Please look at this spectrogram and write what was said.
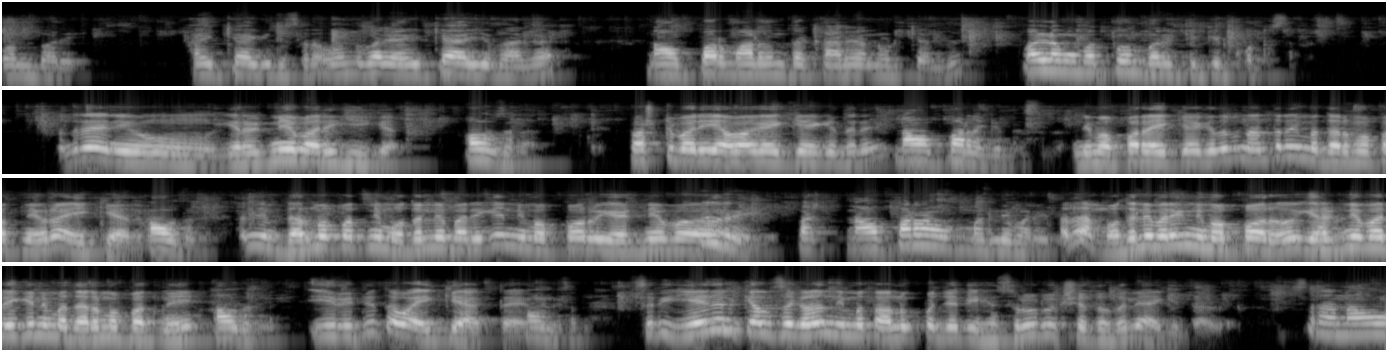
ಒಂದು ಬಾರಿ ಆಯ್ಕೆ ಆಗಿದ್ವಿ ಸರ್. ಒಂದು ಬಾರಿ ಆಯ್ಕೆ ಆಗಿದಾಗ ನಾವು ಅಪ್ಪಾರು ಮಾಡಿದಂಥ ಕಾರ್ಯ ನೋಡ್ಕೊಂಡು ಒಳ್ಳೆ ನಮ್ಗೆ ಮತ್ತೊಂದು ಬಾರಿ ಟಿಕೆಟ್ ಕೊಟ್ಟೆ ಸರ್. ಅಂದ್ರೆ ನೀವು ಎರಡನೇ ಬಾರಿಗೆ ಈಗ? ಹೌದು ಸರ್. ಫಸ್ಟ್ ಬಾರಿ ಯಾವಾಗ ಆಯ್ಕೆ ಆಗಿದ್ದಾರೆ? ನಾವು ಅಪ್ಪಾರ ಆಗಿದ್ದೆ ಸರ್. ನಿಮ್ಮ ಅಪ್ಪರ ಆಯ್ಕೆ ಆಗಿದ್ರು ನಂತರ ನಿಮ್ಮ ಧರ್ಮಪತ್ನಿಯವರು ಐಕೆ ಆಯ್ಕೆ ಆದ್ರು. ಹೌದು ಅಂದ್ರೆ ನಿಮ್ಮ ಧರ್ಮಪತ್ನಿ ಮೊದಲನೇ ಬಾರಿಗೆ ನಿಮ್ಮ ಅಪ್ಪರು ಎರಡನೇ ಬಾರಿ ಫಸ್ಟ್ ನಾವು ಅಪ್ಪಾರ ಮೊದಲನೇ ಬಾರಿ ಅದ ಮೊದಲನೇ ಬಾರಿಗೆ ನಿಮ್ಮ ಅಪ್ಪರು ಎರಡನೇ ಬಾರಿಗೆ ನಿಮ್ಮ ಧರ್ಮಪತ್ನಿ ಹೌದು ಈ ರೀತಿ ತಾವು ಆಯ್ಕೆ ಆಗ್ತಾ ಇದೆ ಸರಿ. ಏನೇನು ಕೆಲಸಗಳು ನಿಮ್ಮ ತಾಲೂಕು ಪಂಚಾಯತಿ ಹೆಸರೂರು ಕ್ಷೇತ್ರದಲ್ಲಿ ಆಗಿದ್ದಾವೆ? ಸರ್ ನಾವು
